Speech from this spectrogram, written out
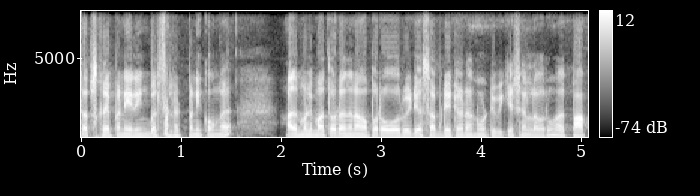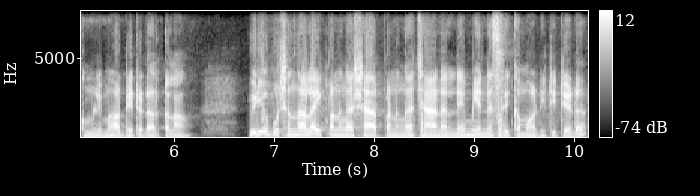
சப்ஸ்கிரைப் பண்ணி ரிங் பெல் செலக்ட் பண்ணிக்கோங்க. அது மூலிமா தொடர்ந்து நாங்கள் போகிற ஒவ்வொரு வீடியோஸ் அப்டேட்டடாக நோட்டிஃபிகேஷனில் வரும். அது பார்க்க மூலிமா அப்டேட்டடாக இருக்கலாம். வீடியோ பிடிச்சிருந்தா லைக் பண்ணுங்கள் ஷேர் பண்ணுங்கள் channel name NSC commodity trader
